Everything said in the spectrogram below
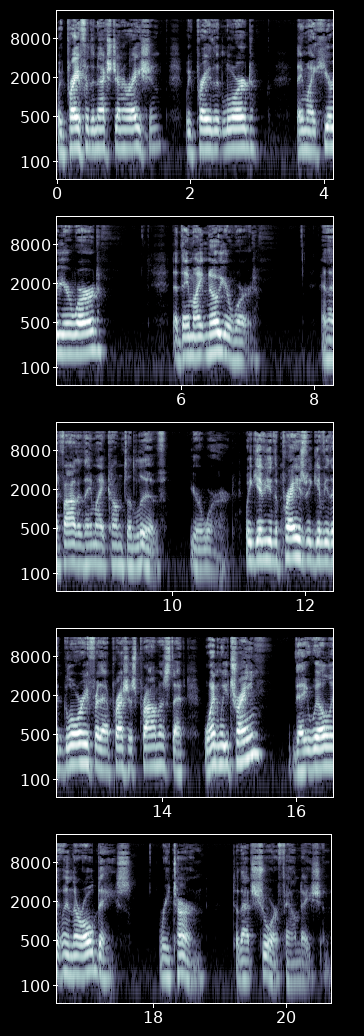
We pray for the next generation. We pray that, Lord, they might hear your word, that they might know your word, and that, Father, they might come to live your word. We give you the praise, we give you the glory for that precious promise that when we train, they will, in their old days, return to that sure foundation.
